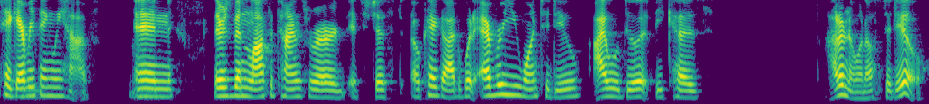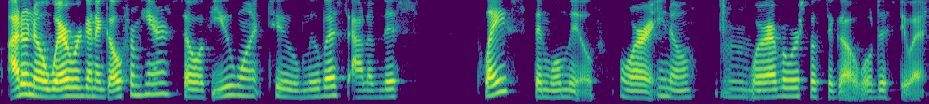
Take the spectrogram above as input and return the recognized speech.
take everything we have. Mhm. And there's been lots of times where it's just, okay, God, whatever you want to do, I will do it because I don't know what else to do. I don't know where we're going to go from here. So if you want to move us out of this place, then we'll move. Or, you know, Mm. wherever we're supposed to go, we'll just do it.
